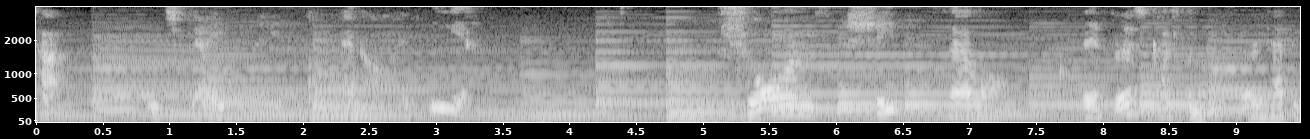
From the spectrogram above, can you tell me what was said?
cut? Which gave me an idea. Sean's Sheep Salon. Their first customer was very happy.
